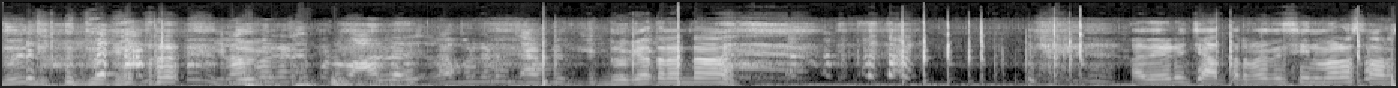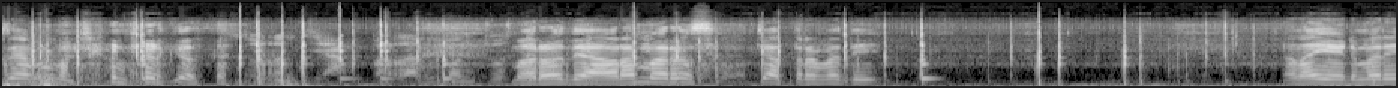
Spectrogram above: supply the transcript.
దూ- దూ- దూకెత్తరా? ఇలా బొరకండి ఇప్పుడు వాళ్ళు ఇలా బొరకండి చేపలు దూకెత్తరంట అదేంటి ఛత్రపతి సినిమాలో సొరసేపలు పట్టుకుంటాడు కదా. మరో దేవరా మరో ఛత్రపతి. అన్న ఏంటి మరి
